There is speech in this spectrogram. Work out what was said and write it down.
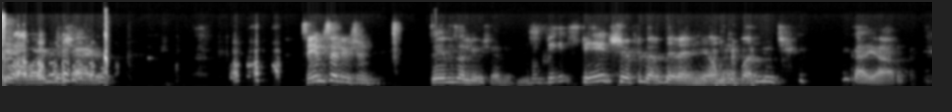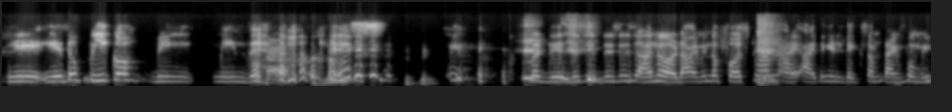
to avoid the shadow Same solution same solution stage shift करते रहेंगे हम ऊपर नीचे। का यार? ये ये तो peak of being means but this is this is unheard I mean the first one I I think it will take some time for me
